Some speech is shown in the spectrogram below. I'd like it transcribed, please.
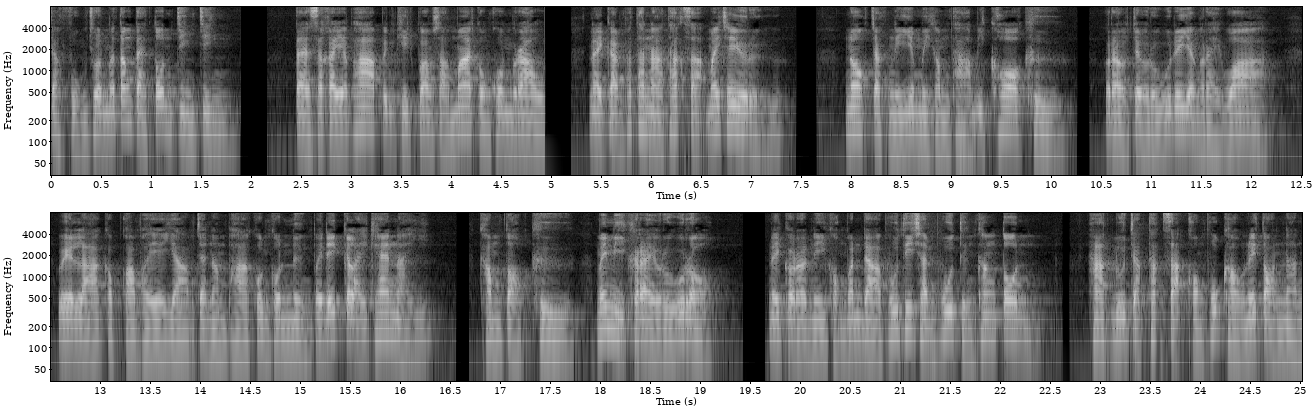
จากฝูงชนมาตั้งแต่ต้นจริง ๆ แต่ศักยภาพเป็นขีดความสามารถของคนเรา ในการพัฒนาทักษะไม่ใช่หรือ นอกจากนี้ยังมีคำถามอีกข้อคือ เราจะรู้ได้อย่างไรว่า เวลากับความพยายามจะนำพาคนคนหนึ่งไปได้ไกลแค่ไหนคำตอบคือ ไม่มีใครรู้หรอก ในกรณีของบรรดาผู้ที่ฉันพูดถึงข้างต้น หากดูจากทักษะของพวกเขาในตอนนั้น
